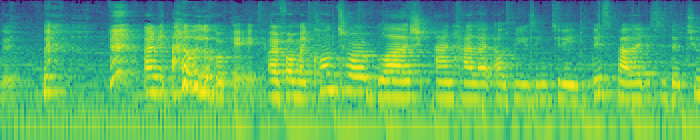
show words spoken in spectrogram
good. I mean, I will look okay. Alright, for my contour, blush, and highlight, I'll be using today this palette. This is the Too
